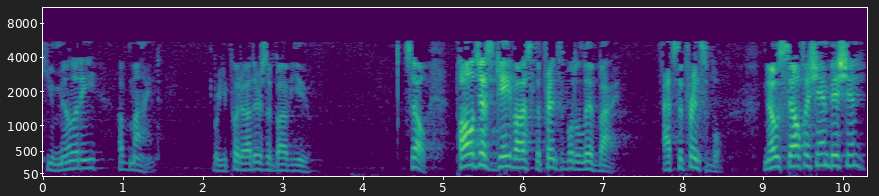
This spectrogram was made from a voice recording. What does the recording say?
humility of mind, where you put others above you. So, Paul just gave us the principle to live by. That's the principle. No selfish ambition,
